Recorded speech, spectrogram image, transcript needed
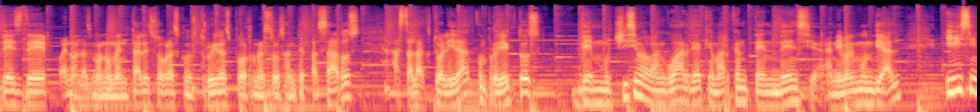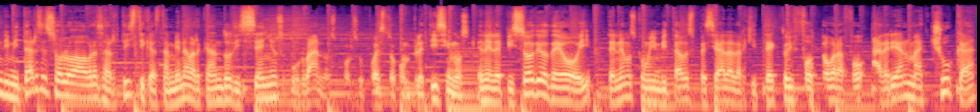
desde bueno, las monumentales obras construidas por nuestros antepasados hasta la actualidad con proyectos de muchísima vanguardia que marcan tendencia a nivel mundial y sin limitarse solo a obras artísticas, también abarcando diseños urbanos, por supuesto, completísimos. En el episodio de hoy tenemos como invitado especial al arquitecto y fotógrafo Adrián Machuca,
